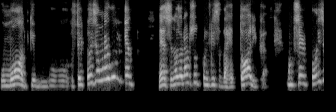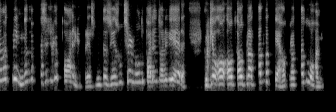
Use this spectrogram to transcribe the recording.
o modo, porque o, os sertões é um argumento, né? Se nós olharmos do ponto de vista da retórica, os Sertões é uma tremenda peça de retórica, parece muitas vezes um sermão do Padre Antônio Vieira, porque ao, ao, ao da terra, ao tratar do homem,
